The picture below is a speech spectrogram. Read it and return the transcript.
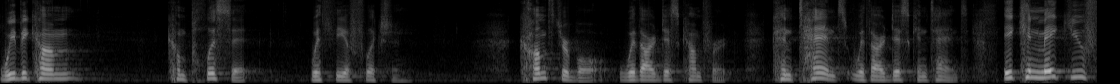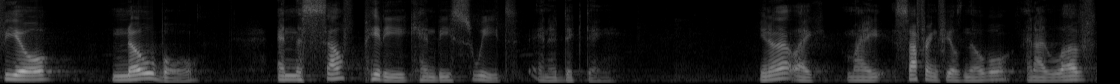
we become complicit with the affliction, comfortable with our discomfort, content with our discontent. It can make you feel noble, and the self pity can be sweet and addicting. You know that? Like, my suffering feels noble, and I love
